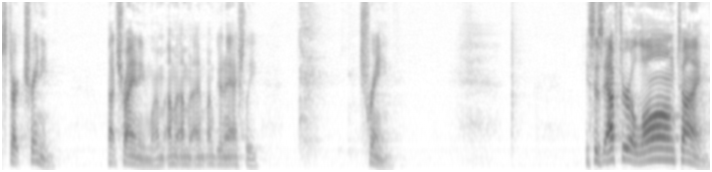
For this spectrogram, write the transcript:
start training. Not trying anymore. I'm, I'm, I'm, I'm going to actually train. He says, after a long time,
